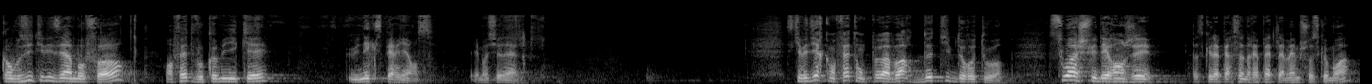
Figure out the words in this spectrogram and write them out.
quand vous utilisez un mot fort, en fait, vous communiquez une expérience émotionnelle. Ce qui veut dire qu'en fait, on peut avoir deux types de retours. Soit je suis dérangé parce que la personne répète la même chose que moi,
